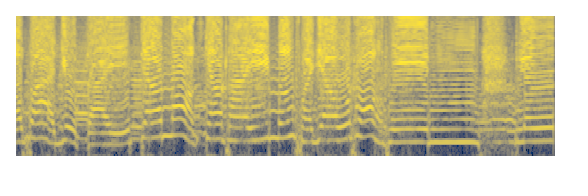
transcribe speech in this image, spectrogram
เขาผ้าอยู่ไกลเจ้านอกเจ้าไทยเมืองพะเยาท้องถิ่นเลย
